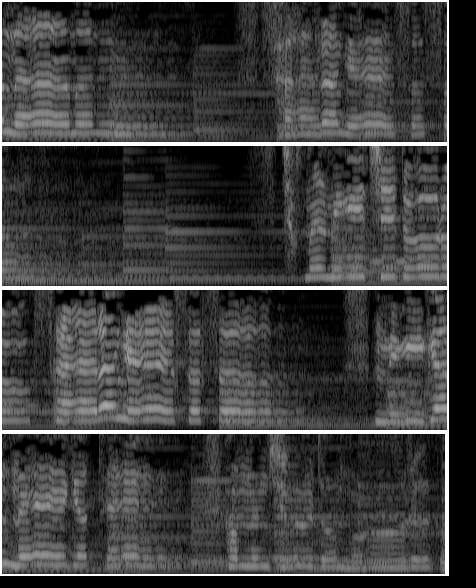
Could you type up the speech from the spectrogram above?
하나만을 사랑했었어 정말 미치도록 사랑했었어 네가 내 곁에 없는 줄도 모르고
